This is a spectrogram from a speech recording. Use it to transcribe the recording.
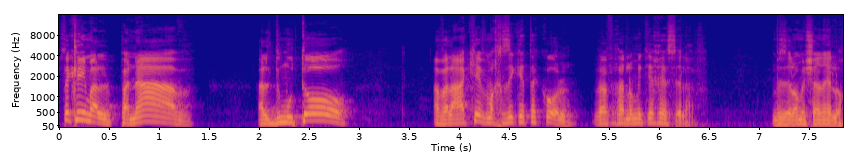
מסתכלים על פניו, על דמותו, אבל העקב מחזיק את הכל, ואף אחד לא מתייחס אליו. וזה לא משנה לו.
